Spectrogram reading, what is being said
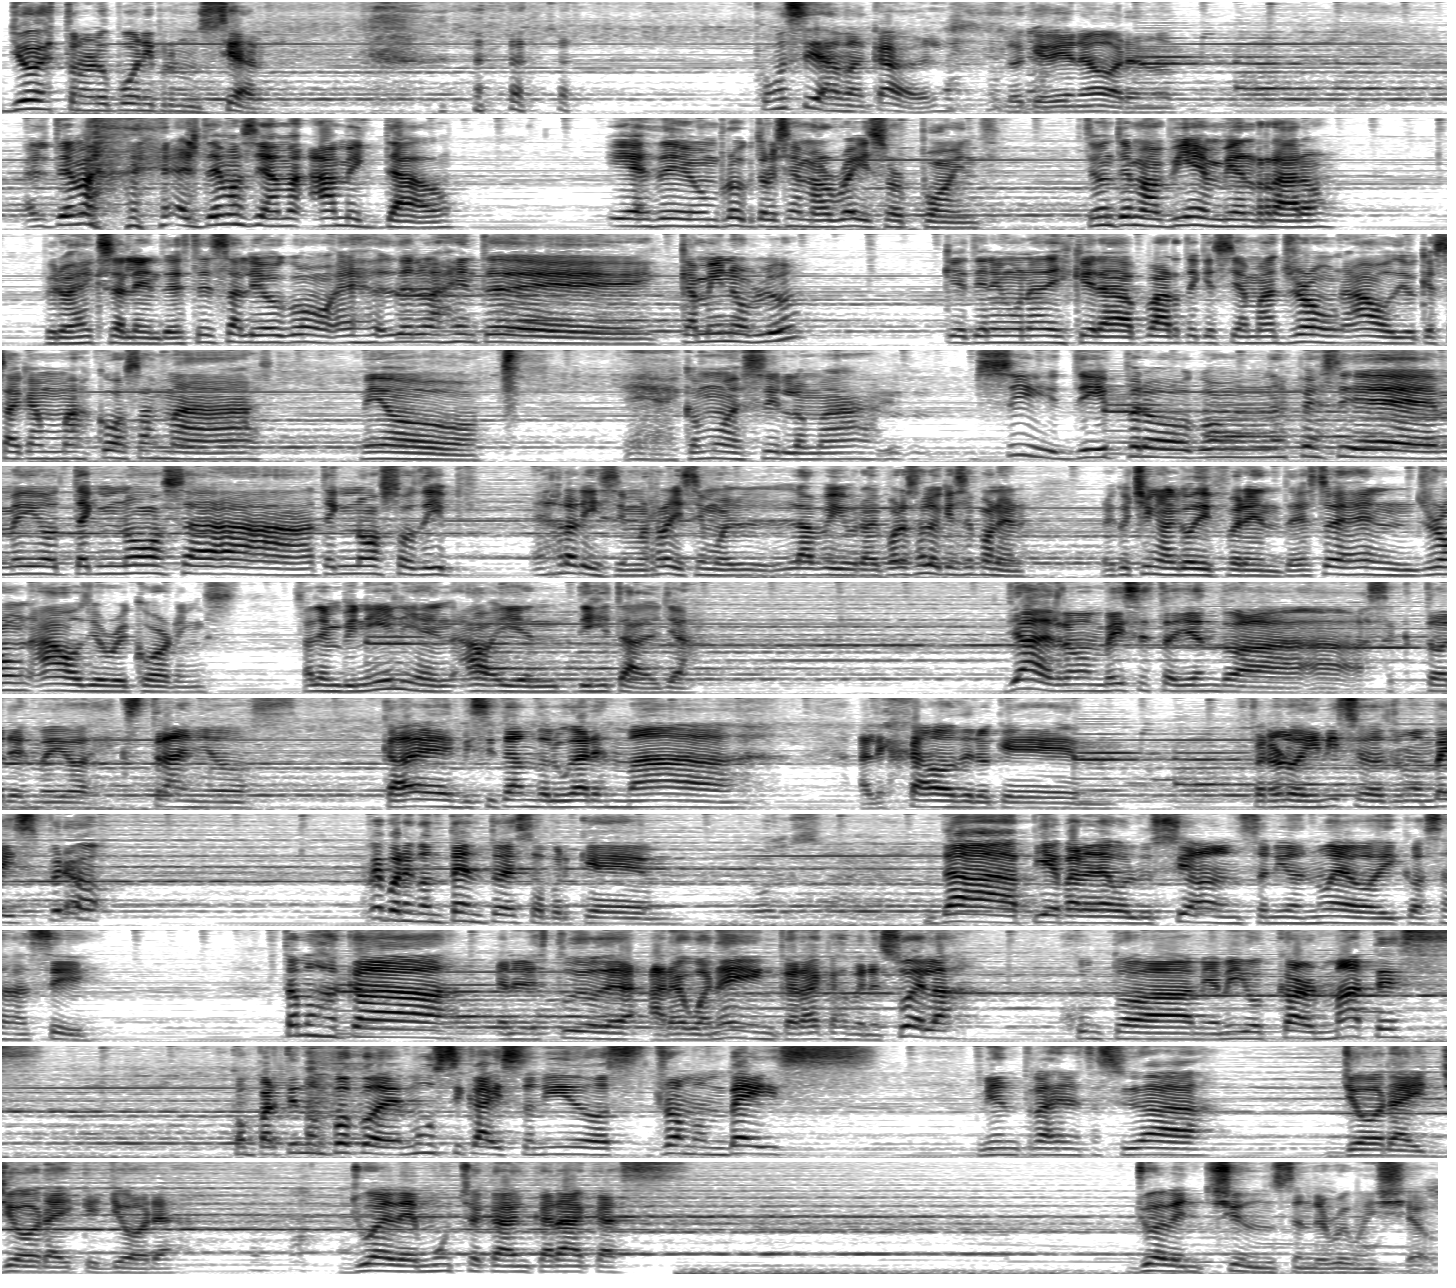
Yo esto no lo puedo ni pronunciar. ¿Cómo se llama, Carl? Lo que viene ahora, ¿no? El tema, el tema se llama Amygdal y es de un productor que se llama Razor Point. Este es un tema bien, bien raro, pero es excelente. Este salió con, es de la gente de Camino Blue, que tienen una disquera aparte que se llama Drone Audio, que sacan más cosas más medio, eh, ¿cómo decirlo? Más, sí, deep, pero con una especie de medio tecnosa, tecnoso deep. Es rarísimo, es rarísimo la vibra y por eso lo quise poner. Escuchen algo diferente. Esto es en Drone Audio Recordings. Sale en vinil y en, digital ya. Ya el drum and bass está yendo a, sectores medio extraños, cada vez visitando lugares más alejados de lo que fueron los inicios del drum and bass, pero me pone contento eso porque da pie para la evolución, sonidos nuevos y cosas así. Estamos acá en el estudio de Araguaney en Caracas, Venezuela, junto a mi amigo Carl Mates, compartiendo un poco de música y sonidos drum and bass, mientras en esta ciudad llora y llora y que llora. Llueve mucho acá en Caracas. Llueven tunes en The Ruin Show.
